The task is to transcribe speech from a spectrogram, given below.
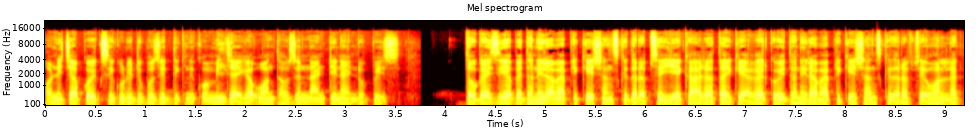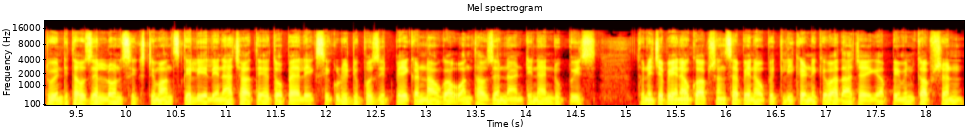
और नीचे आपको एक सिक्योरिटी डिपॉजिट दिखने को मिल जाएगा one thousand ninety nine rupees तो गाइज़ यहाँ पे धनीराम एप्लीकेशंस की तरफ़ से ये कहा जाता है कि अगर कोई धनीराम एप्लीकेशंस की तरफ़ से one lakh twenty thousand loan sixty months के लिए लेना चाहते हैं तो पहले एक सिक्योरिटी डिपॉजिट पे करना होगा one thousand ninety nine rupees तो नीचे पेनाओ का ऑप्शन है पेनाओ पे क्लिक करने के बाद आ जाएगा पेमेंट का ऑप्शन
